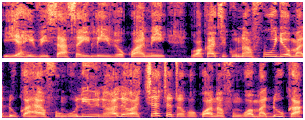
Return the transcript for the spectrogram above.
ya hivi sasa ilivyo, kwani wakati kuna fujo maduka hayafunguliwi na wale wachache watakokuwa wanafungua maduka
